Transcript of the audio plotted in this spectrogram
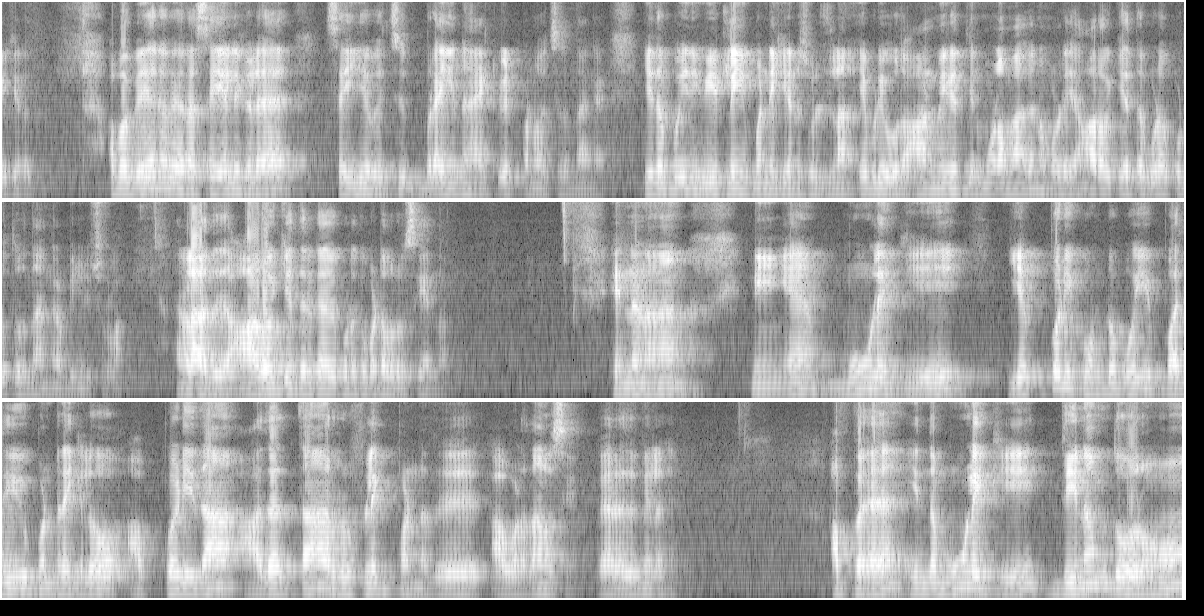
வைக்கிறது. அப்போ வேறு வேறு செயல்களை செய்ய வச்சு பிரெயினை ஆக்டிவேட் பண்ண வச்சுருந்தாங்க. இதை போய் நீ வீட்லேயும் பண்ணிக்கன்னு சொல்லலாம் எப்படி ஒரு ஆன்மீகத்தின் மூலமாக நம்மளுடைய ஆரோக்கியத்தை கூட கொடுத்துருந்தாங்க அப்படின்னு சொல்லி சொல்லலாம். அதனால் அது ஆரோக்கியத்திற்காக கொடுக்கப்பட்ட ஒரு விஷயம் தான் என்னென்னா நீங்கள் மூளைக்கு எப்படி கொண்டு போய் பதிவு பண்ணுறீங்களோ அப்படி தான் அதைத்தான் ரிஃப்ளெக்ட் பண்ணுது. அவ்வளோதான் விஷயம். வேற எதுவுமே இல்லைங்க. அப்போ இந்த மூளைக்கு தினம்தோறும்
